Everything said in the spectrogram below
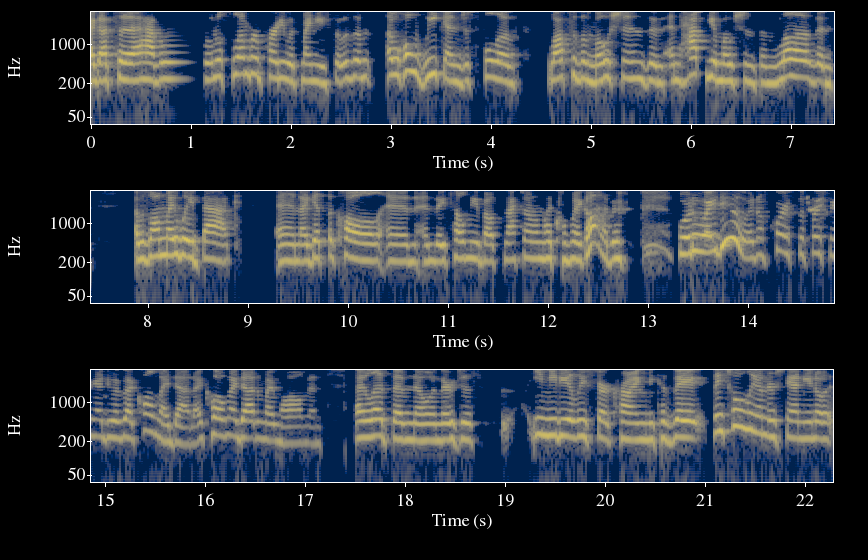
I got to have a little slumber party with my niece. So it was a, a whole weekend just full of lots of emotions and, and happy emotions and love. And I was on my way back and I get the call and and they tell me about SmackDown. I'm like, oh my God, what do I do? And of course, the first thing I do is I call my dad. I call my dad and my mom and I let them know and they're just immediately start crying because they they totally understand, you know,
